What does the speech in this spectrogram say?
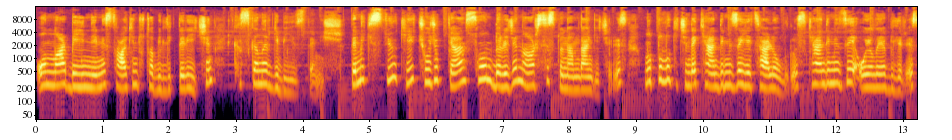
onlar beyinlerini sakin tutabildikleri için kıskanır gibiyiz demiş. Demek istiyor ki çocukken son derece narsist dönemden geçeriz. Mutluluk içinde kendimize yeterli oluruz. Kendimizi oyalayabiliriz.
